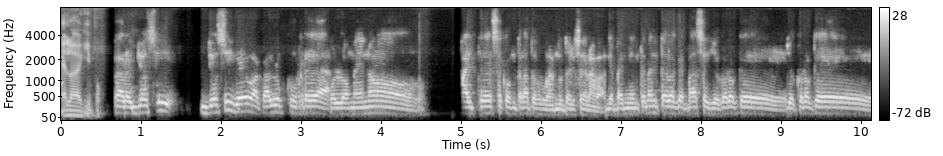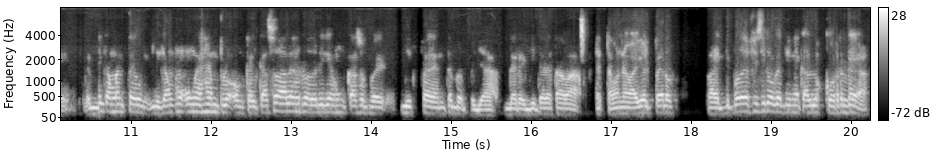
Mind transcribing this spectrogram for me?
en los equipos. Pero yo sí, yo sí veo a Carlos Correa por lo menos parte de ese contrato jugando tercera base. Independientemente de lo que pase, yo creo que, yo creo que, básicamente, digamos un ejemplo, aunque el caso de Alex Rodríguez es un caso pues, diferente, pues, pues ya Derek Jeter estaba, estaba en Nueva York, pero para el tipo de físico que tiene Carlos Correa,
